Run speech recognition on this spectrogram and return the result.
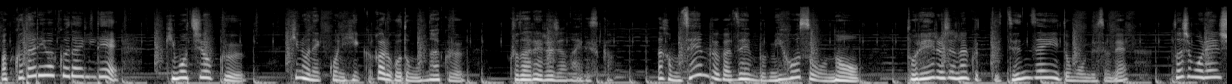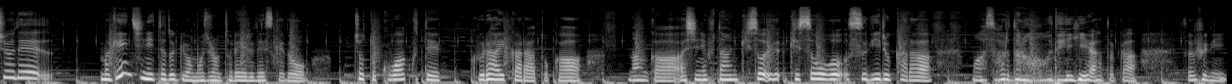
まあ、下りは下りで気持ちよく木の根っこに引っかかることもなく下れるじゃないですか。なんかもう全部が全部未舗装のトレイルじゃなくて全然いいと思うんですよね。私も練習で、まあ、現地に行った時はもちろんトレイルですけどちょっと怖くて暗いからとかなんか足に負担きそうきそうすぎるからもうアスファルトの方でいいやとかそういう風に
